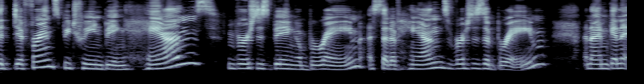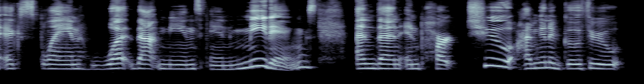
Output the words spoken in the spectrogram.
the difference between being hands versus being a brain, a set of hands versus a brain. And I'm going to explain what that means in meetings. And then in part two, I'm going to go through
